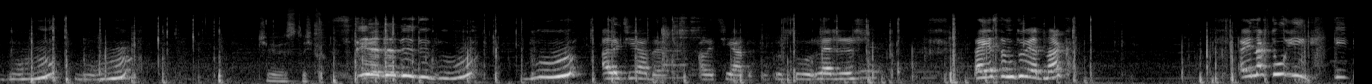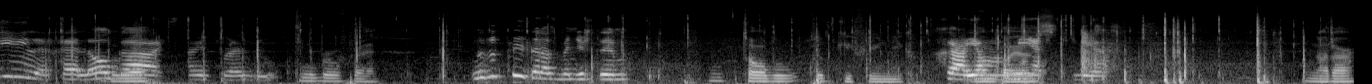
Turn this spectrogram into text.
Bum, bum. Gdzie jesteś? Bum, bum. Ale ci jadę, ale ci jadę, po prostu leżysz. A jestem tu jednak. A jednak tu i kill. Hello guys, I'm friendly. To nie było fair. No to ty teraz będziesz tym. To był krótki filmik. Ha, ja mam Vampires. miecz, nie. Nara.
